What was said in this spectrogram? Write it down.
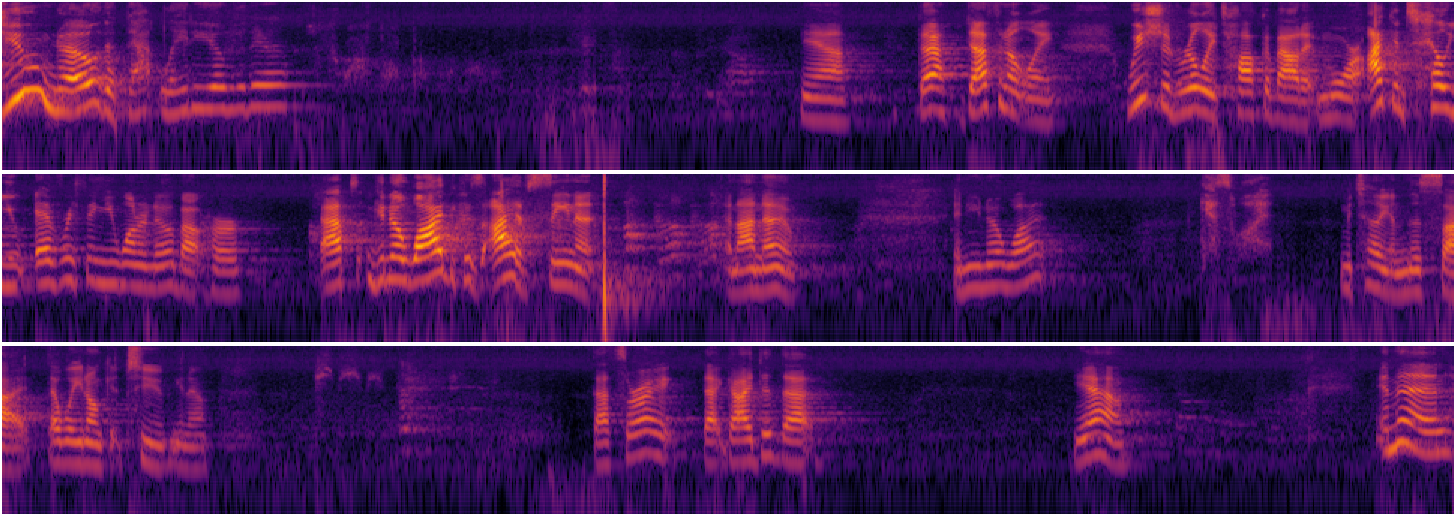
you know that that lady over there? Yeah, de- definitely. We should really talk about it more. I can tell you everything you want to know about her. Abs- you know why? Because I have seen it, and I know. And you know what? Guess what? Let me tell you on this side. That way you don't get too, you know. That's right, that guy did that. Yeah. And then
